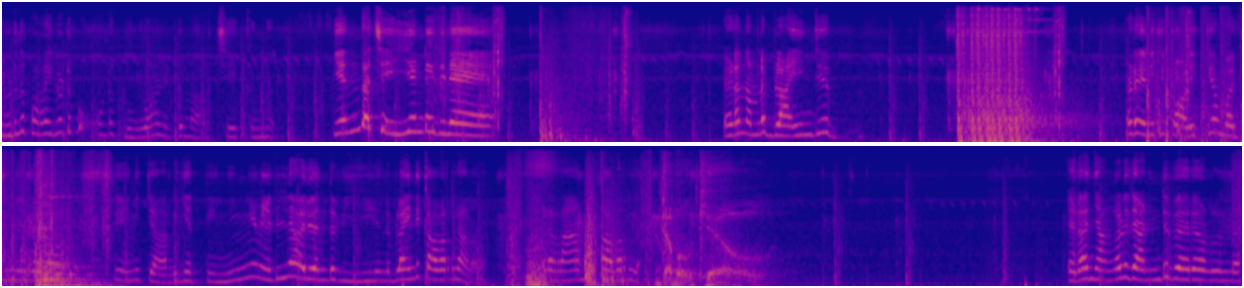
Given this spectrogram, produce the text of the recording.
ഇവിടുന്ന് പുറയിലോട്ട് പോകണ്ട ഗ്ലൂവാൾ ഇട്ട് മറച്ചേക്കുന്നു. എന്താ ചെയ്യണ്ട ഇതിനെ? എടാ നമ്മുടെ ബ്ലൈൻഡ്. എടാ എനിക്ക് കളിക്കാൻ പറ്റുന്നില്ല എനിക്കറിയത്തി നിങ്ങൾ എല്ലാവരും എന്താ വീഴുന്നത് ബ്ലൈൻഡ് കവറിലാണോ? എടാ റാമ്പ് കവറില. Double kill. എടാ ഞങ്ങൾ രണ്ടുപേരെ ഉള്ളല്ലോ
